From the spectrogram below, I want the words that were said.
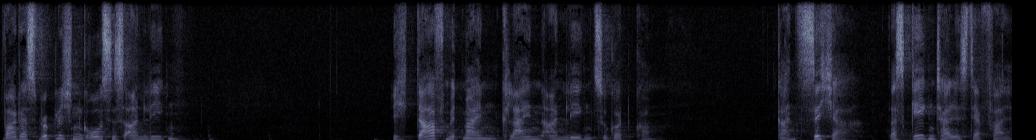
War das wirklich ein großes Anliegen? Ich darf mit meinen kleinen Anliegen zu Gott kommen. Ganz sicher. Das Gegenteil ist der Fall.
